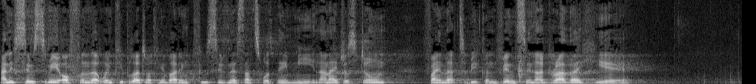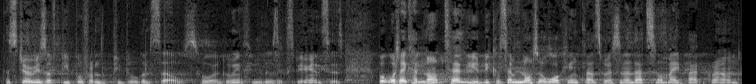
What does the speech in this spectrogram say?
And it seems to me often that when people are talking about inclusiveness, that's what they mean. And I just don't find that to be convincing. I'd rather hear the stories of people from the people themselves who are going through those experiences. But what I cannot tell you, because I'm not a working class person and that's not my background,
